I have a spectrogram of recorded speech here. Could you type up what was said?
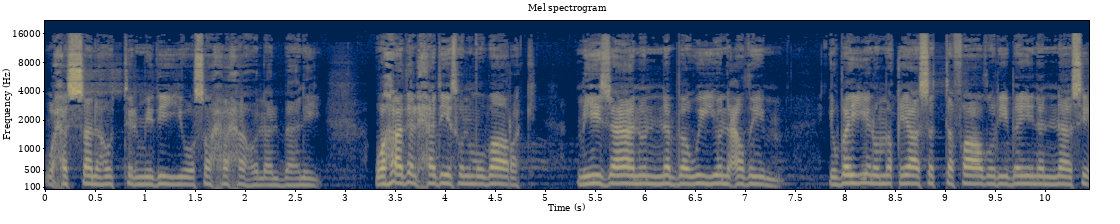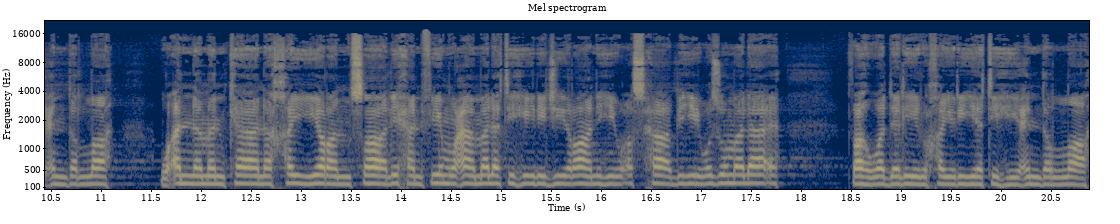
وحسنه الترمذي وصححه الألباني. وهذا الحديث المبارك ميزان نبوي عظيم يبين مقياس التفاضل بين الناس عند الله وأن من كان خيرا صالحا في معاملته لجيرانه وأصحابه وزملائه فهو دليل خيريته عند الله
